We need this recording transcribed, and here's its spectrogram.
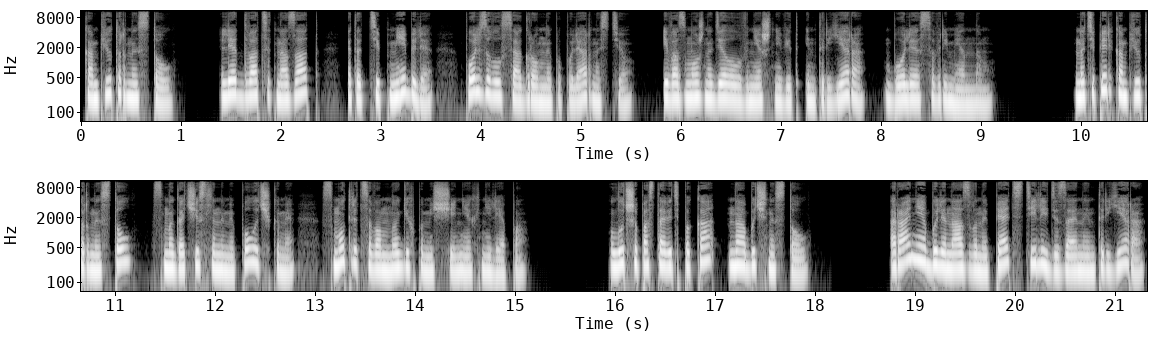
Компьютерный стол. Лет 20 назад этот тип мебели пользовался огромной популярностью и, возможно, делал внешний вид интерьера более современным. Но теперь компьютерный стол с многочисленными полочками смотрится во многих помещениях нелепо. Лучше поставить ПК на обычный стол. Ранее были названы пять стилей дизайна интерьера,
